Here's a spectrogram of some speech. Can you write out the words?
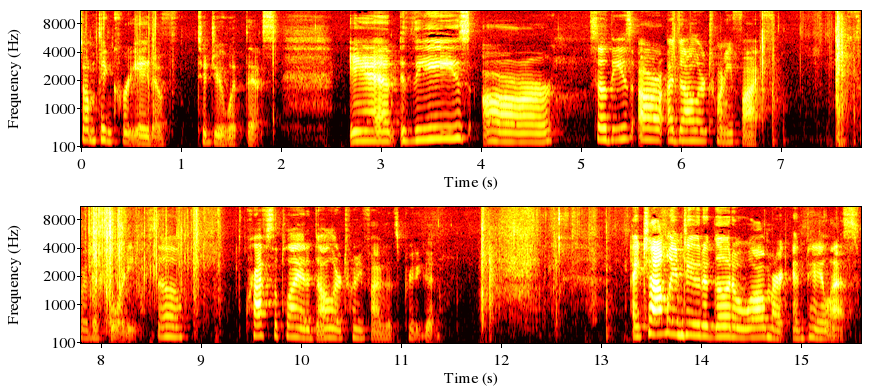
something creative to do with this. And these are so these are a dollar 25 for the 40 so craft supply at a dollar 25 that's pretty good. I challenge you to go to Walmart and pay less.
